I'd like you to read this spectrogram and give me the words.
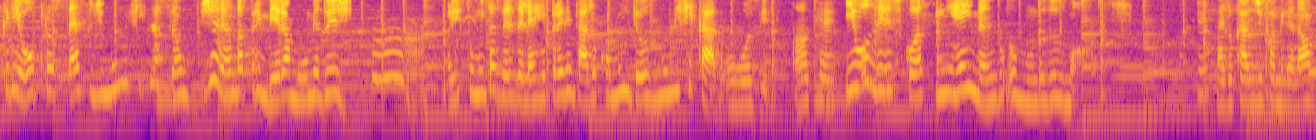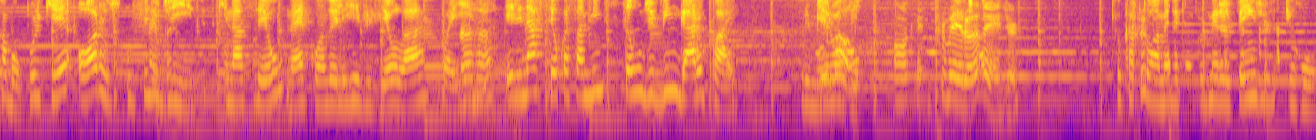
criou o processo de mumificação, gerando a primeira múmia do Egito. Hum, Por isso, muitas vezes, ele é representado como um deus mumificado, o Osíris. ok. E o Osíris ficou assim reinando o mundo dos mortos. Mas o caso de família não acabou, porque Horus, o filho de Isis, que nasceu, né, quando ele reviveu lá com a Isis, ele nasceu com essa missão de vingar o pai. Primeiro. Avenger, Ok. Primeiro Avenger. que o Capitão América, o primeiro Avenger, errou.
